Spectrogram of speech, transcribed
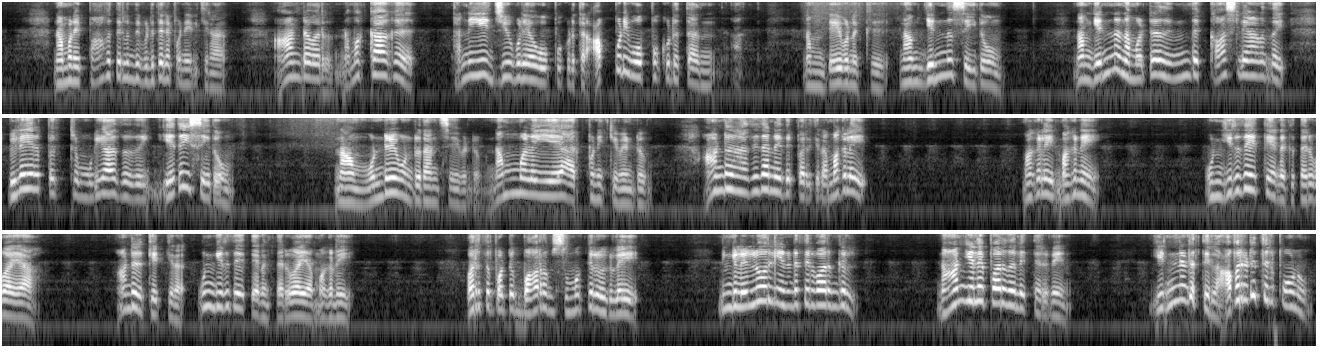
நம்மளை பாவத்திலிருந்து விடுதலை பண்ணியிருக்கிறார். ஆண்டவர் நமக்காக தன்னையே ஜீவபலியாக ஒப்பு கொடுத்தார். அப்படி ஒப்பு கொடுத்த அந்த- நம் தேவனுக்கு நாம் என்ன செய்தோம்? நாம் என்ன நம்மகிட்ட இந்த காஸ்ட்லியானதை விலையேற பெற்ற முடியாததை எதை செய்தோம்? நாம் ஒன்றே ஒன்று தான் செய்ய வேண்டும். நம்மளையே அர்ப்பணிக்க வேண்டும். ஆண்டவர் அதை தான் எதிர்பார்க்கிறார். மகளே மகளே மகனே உன் இருதயத்தை எனக்கு தருவாயா? ஆண்டவர் கேட்கிறார். உன் இருதயத்தை எனக்கு தருவாயா மகளே? வருத்தப்பட்டு பாரம் சுமக்கிறவர்களே நீங்கள் எல்லோரும் என்னிடத்தில் வாருங்கள். நான் இலைப்பாறுதலை தருவேன். என்னிடத்தில் அவரிடத்தில் போகணும்.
